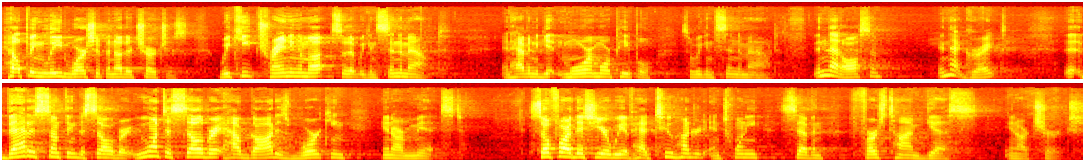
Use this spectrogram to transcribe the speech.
helping lead worship in other churches. We keep training them up so that we can send them out and having to get more and more people so we can send them out. Isn't that awesome? Isn't that great? Uh, that is something to celebrate. We want to celebrate how God is working in our midst. So far this year, we have had 227 first time guests in our church.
